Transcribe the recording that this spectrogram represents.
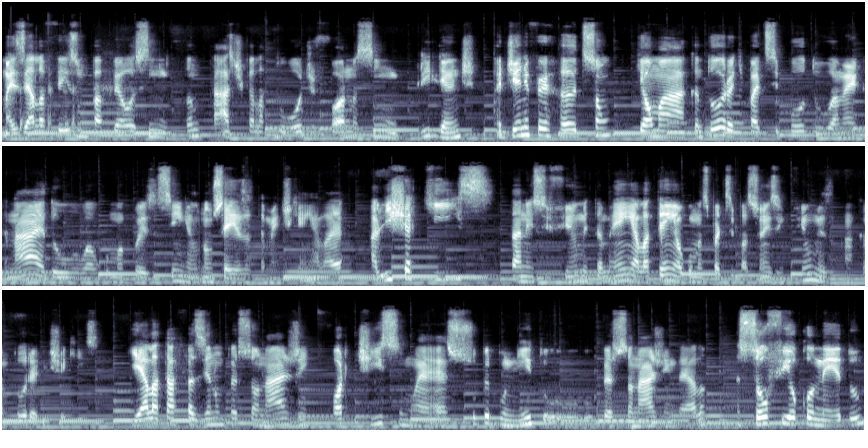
mas ela fez um papel, assim, fantástico, ela atuou de forma, assim, brilhante. A Jennifer Hudson, que é uma cantora que participou do American Idol ou alguma coisa assim, eu não sei exatamente quem ela é. Alicia Keys tá nesse filme também, ela tem algumas participações em filmes, a cantora Alicia Keys. E ela tá fazendo um personagem fortíssimo, é, é super bonito o, o personagem dela. Sophie Okonedo,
